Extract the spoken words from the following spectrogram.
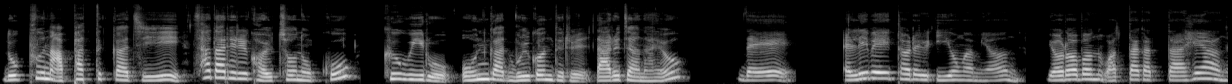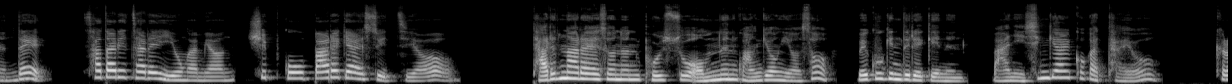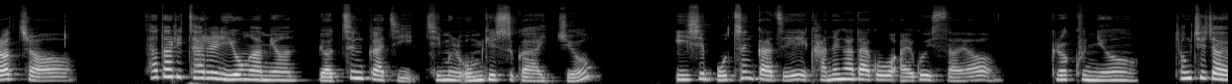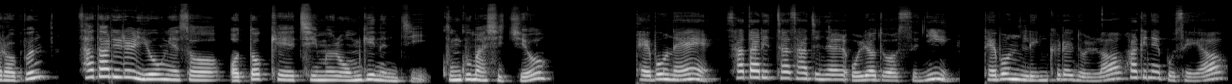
높은 아파트까지 사다리를 걸쳐 놓고 그 위로 온갖 물건들을 나르잖아요. 네. 엘리베이터를 이용하면 여러 번 왔다 갔다 해야 하는데 사다리차를 이용하면 쉽고 빠르게 할 수 있지요. 다른 나라에서는 볼 수 없는 광경이어서 외국인들에게는 많이 신기할 것 같아요. 그렇죠. 사다리차를 이용하면 몇 층까지 짐을 옮길 수가 있죠? 25층까지 가능하다고 알고 있어요. 그렇군요. 청취자 여러분, 사다리를 이용해서 어떻게 짐을 옮기는지 궁금하시지요? 대본에 사다리차 사진을 올려두었으니 대본 링크를 눌러 확인해 보세요.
